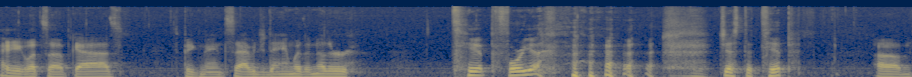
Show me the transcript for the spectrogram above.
Hey, what's up, guys? It's Big Man Savage Dan with another tip for you. Just a tip. Um,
